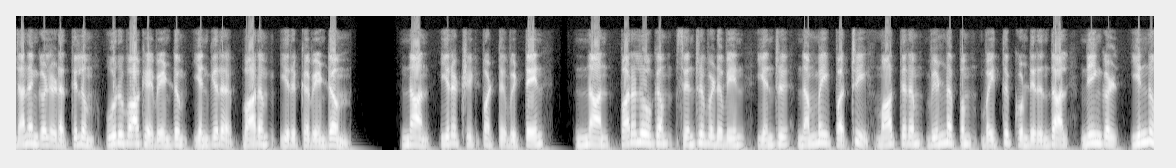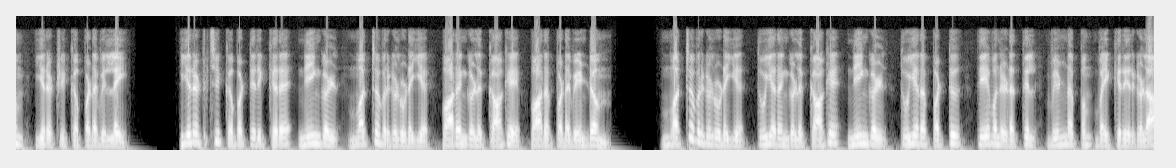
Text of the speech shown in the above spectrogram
ஜனங்களிடத்திலும் உருவாக வேண்டும் என்கிற பாரம் இருக்க வேண்டும். நான் இரட்சிப்பட்டு விட்டேன் நான் பரலோகம் சென்று விடுவேன் என்று நம்மை பற்றி மாத்திரம் விண்ணப்பம் வைத்துக் கொண்டிருந்தால் நீங்கள் இன்னும் இரட்சிக்கப்படவில்லை. இரட்சிக்கப்பட்டிருக்கிற நீங்கள் மற்றவர்களுடைய பாரங்களுக்காக பாரப்பட வேண்டும். மற்றவர்களுடைய துயரங்களுக்காக நீங்கள் துயரப்பட்டு தேவனிடத்தில் விண்ணப்பம் வைக்கிறீர்களா?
